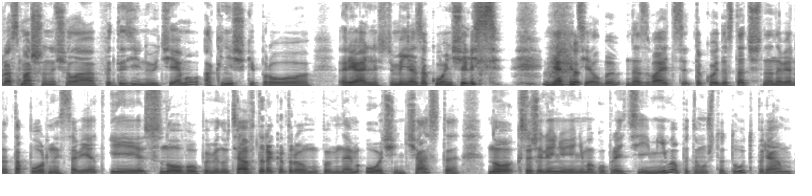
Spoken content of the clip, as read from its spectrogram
раз Маша начала фэнтезийную тему, а книжки про реальность у меня закончились, я хотел бы назвать такой достаточно, наверное, топорный совет и снова упомянуть автора, которого мы упоминаем очень часто, но, к сожалению, я не могу пройти мимо, потому что тут прям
